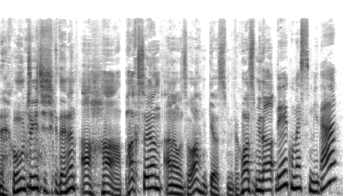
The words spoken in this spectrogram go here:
네, 궁금증이 지식이 되는 아하 박소연 아나운서와 함께했습니다. 고맙습니다. 네, 고맙습니다.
